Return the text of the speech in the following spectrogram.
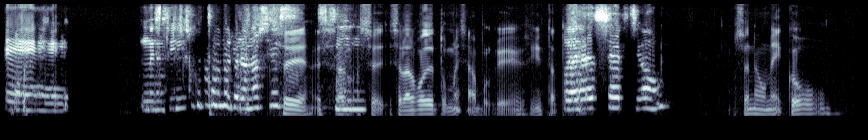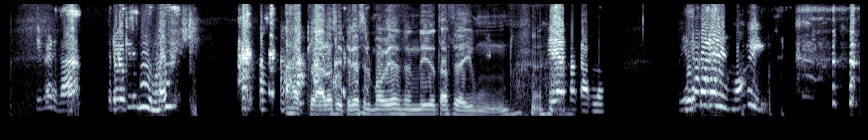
eh, me estoy escuchando, pero no sé Sí, es, si se- será algo de tu mesa, porque si está todo, puede ser yo. suena un eco. Sí, verdad. Creo que es mi móvil. Ah, claro, si tienes el móvil encendido te hace ahí un... Voy a apagarlo. Voy a apagar el móvil.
